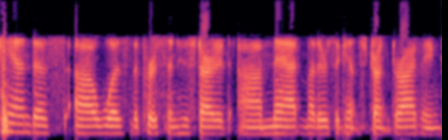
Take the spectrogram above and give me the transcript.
Candace uh, was the person who started uh, MADD Mothers Against Drunk Driving,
